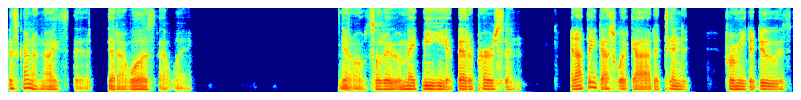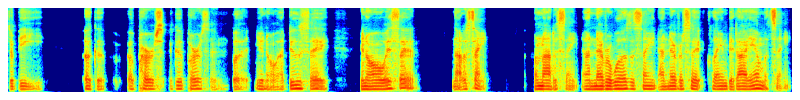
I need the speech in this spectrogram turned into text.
it's kinda nice that that I was that way. You know, so that it would make me a better person. And I think that's what God intended for me to do is to be a good a person a good person. But, you know, I do say, you know, I always said, not a saint. I'm not a saint. I never was a saint. I never said claimed that I am a saint.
